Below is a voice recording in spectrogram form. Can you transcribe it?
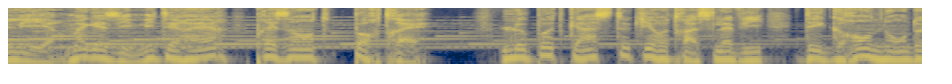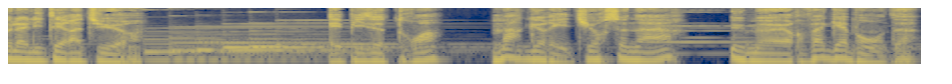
Lire Magazine littéraire présente Portrait, le podcast qui retrace la vie des grands noms de la littérature. Épisode 3, Marguerite Yourcenar, humeur vagabonde.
